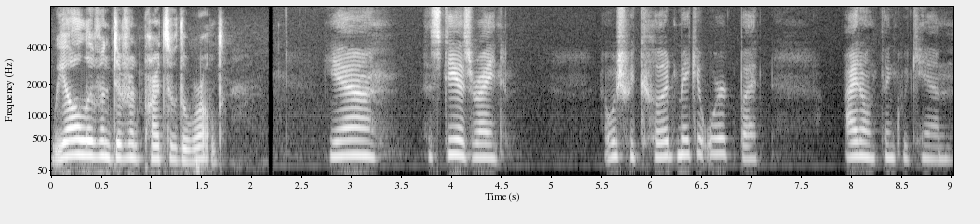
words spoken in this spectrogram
We all live in different parts of the world. Yeah, Estia's right. I wish we could make it work, but I don't think we can.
